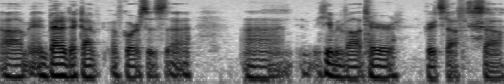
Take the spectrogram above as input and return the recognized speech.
um, and Benedict of course is Human Volunteer. Great stuff. So.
